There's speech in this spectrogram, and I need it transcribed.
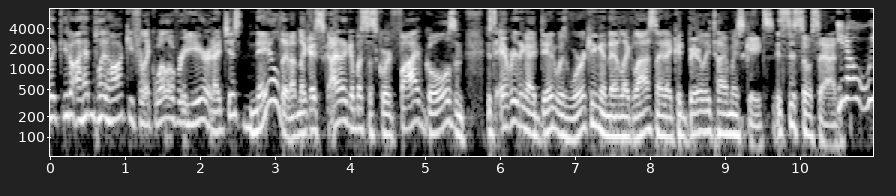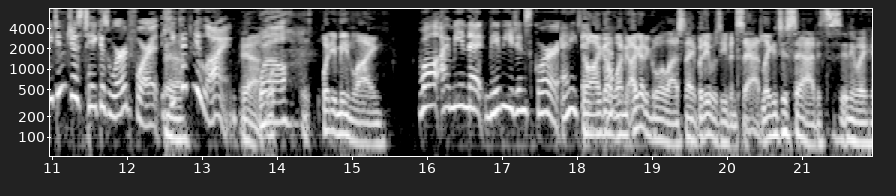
like you know I hadn't played hockey for like well over a year, and I just nailed it. I'm like I, s- I think I must have scored five goals, and just everything I did was working. And then like last night, I could barely tie my skates. It's just so sad. You know, we do just take his word for it. He Yeah. could be lying. yeah. well, what, what do you mean lying? Well, I mean that maybe you didn't score anything. No, I got ever. one. I got a goal last night, but it was even sad. Like it's just sad. It's anyway.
